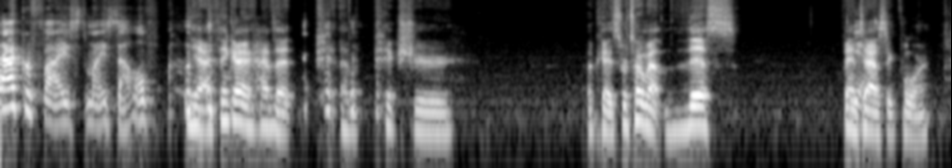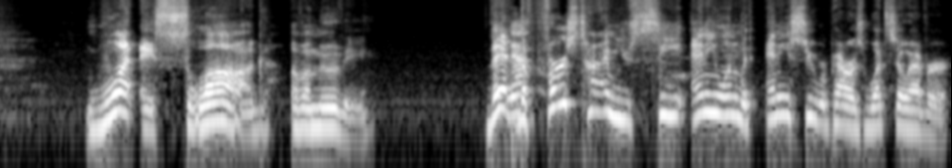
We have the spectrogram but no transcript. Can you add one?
sacrificed myself. yeah, I think I have that a picture. Okay, so we're talking about this Fantastic Four. What a slog of a movie. Then the first time you see anyone with any superpowers whatsoever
